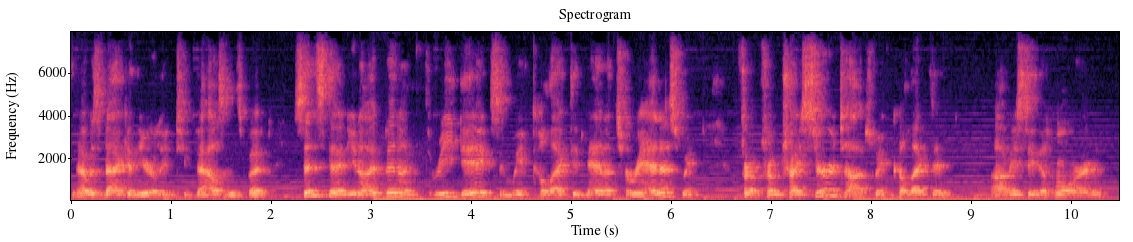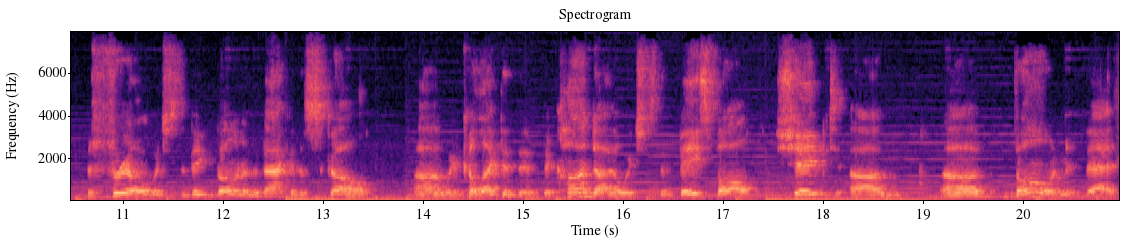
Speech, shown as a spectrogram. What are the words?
that was back in the early 2000s. But since then, you know, I've been on three digs, and we've collected Nanotyrannus. We've from, from Triceratops, we've collected obviously the horn, the frill, which is the big bone on the back of the skull. Uh, we've collected the, the, condyle, which is the baseball shaped um, uh, bone that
